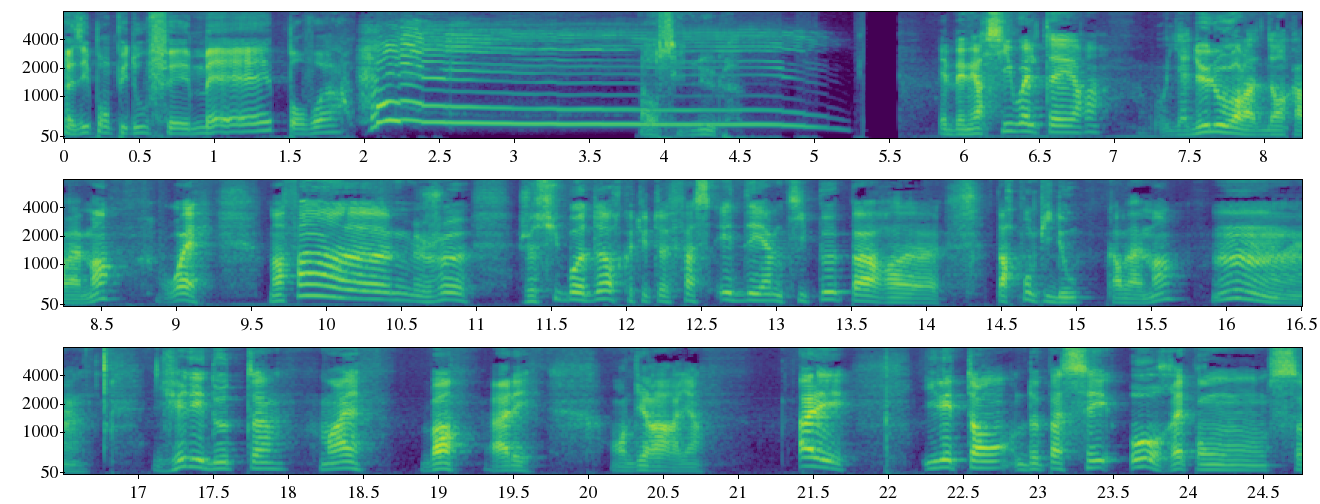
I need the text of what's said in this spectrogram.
vas-y Pompidou fais mais pour voir. Oh c'est nul. Eh ben merci Walter. Il y a du lourd là-dedans quand même, hein Ouais. Mais enfin, euh, je, je suis beau d'or que tu te fasses aider un petit peu par, euh, par Pompidou, quand même, hein Hmm, J'ai des doutes. Ouais. Bon, allez, on dira rien. Allez, il est temps de passer aux réponses.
